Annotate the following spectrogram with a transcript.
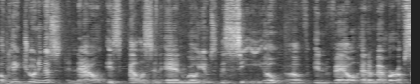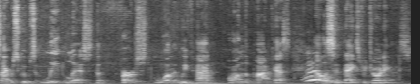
Okay, joining us now is Ellison Anne Williams, the CEO of Enveil and a member of Cyberscoop's Elite List, the first one that we've had on the podcast. Woo! Ellison, thanks for joining us.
